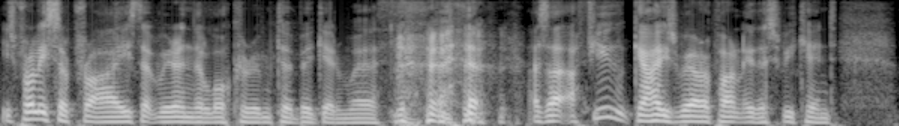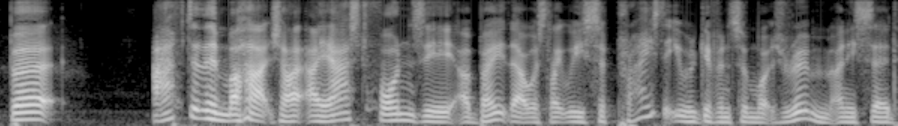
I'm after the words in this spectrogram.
He's probably surprised that we're in the locker room to begin with, as a, a few guys were apparently this weekend. But after the match, I, I asked Fonzie about that. I was like, "Were you surprised that you were given so much room?" And he said,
